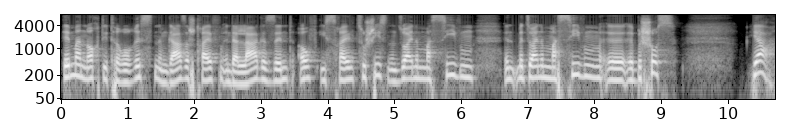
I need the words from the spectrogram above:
immer noch die Terroristen im Gazastreifen in der Lage sind, auf Israel zu schießen, in so einem massiven, in, mit so einem massiven äh, Beschuss. Ja,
